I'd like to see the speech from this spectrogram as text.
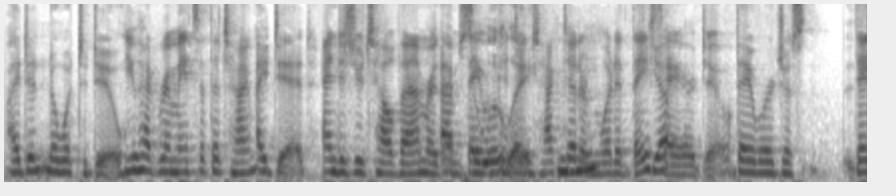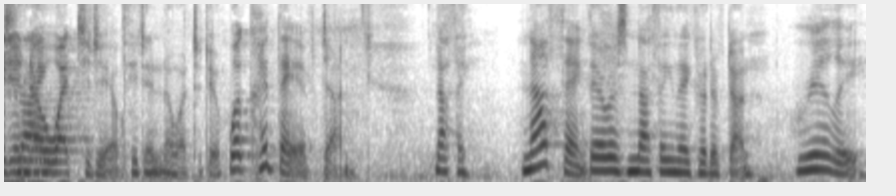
i didn't know what to do You had roommates at the time? i did And did you tell them or them they absolutely could detect it? And what did they Yep. say or do? they were just They didn't know what to do. they didn't know what to do What could they have done? nothing Nothing. there was nothing they could have done really?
